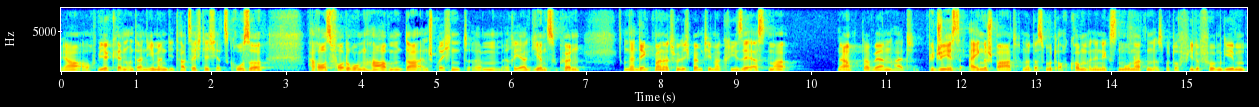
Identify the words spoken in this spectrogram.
ja, auch wir kennen Unternehmen, die tatsächlich jetzt große Herausforderungen haben, da entsprechend ähm, reagieren zu können. Und dann denkt man natürlich beim Thema Krise erstmal, ja, da werden halt Budgets eingespart. Ne? Das wird auch kommen in den nächsten Monaten. Es wird auch viele Firmen geben,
